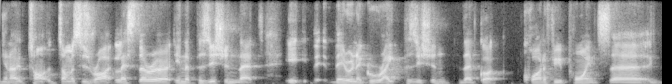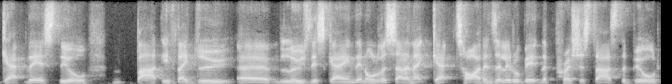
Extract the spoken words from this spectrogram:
you know, Tom, Thomas is right. Leicester are in a position that it, they're in a great position. They've got quite a few points uh, gap there still. But if they do uh, lose this game, then all of a sudden that gap tightens a little bit. The pressure starts to build.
